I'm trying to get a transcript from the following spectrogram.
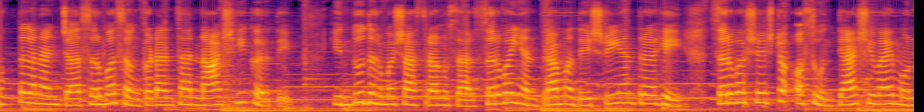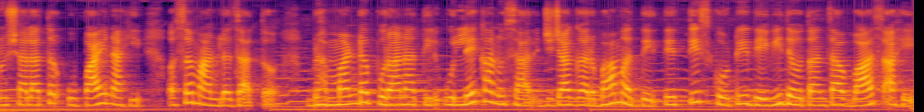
भक्तगणांच्या सर्व संकटांचा नाशही करते. हिंदू धर्मशास्त्रानुसार सर्व यंत्रामध्ये श्रीयंत्र हे सर्वश्रेष्ठ असून त्याशिवाय मनुष्याला तर उपाय नाही असं मानलं जातं. ब्रह्मांड पुराणातील उल्लेखानुसार जिच्या गर्भामध्ये तेहतीस कोटी देवी देवतांचा वास आहे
